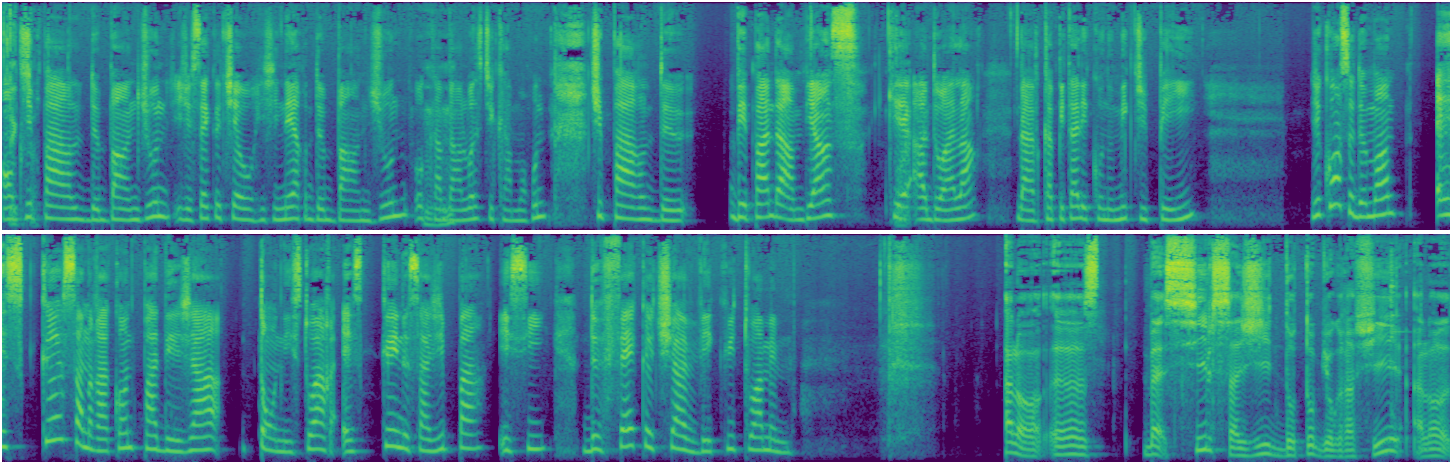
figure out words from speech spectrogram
On te parle de Banjul. Je sais que tu es originaire de Banjul, au mm dans l'ouest du Cameroun. Tu parles de Bepanda Ambiance, qui est à Douala, la capitale économique du pays. Du coup, on se demande, est-ce que ça ne raconte pas déjà ton histoire Est-ce qu'il ne s'agit pas ici de faits que tu as vécu toi-même? Alors, euh, ben, s'il s'agit d'autobiographie, alors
